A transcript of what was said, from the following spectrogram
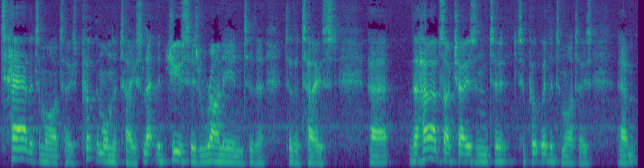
Tear the tomatoes, put them on the toast, let the juices run into the to the toast. Uh, the herbs I've chosen to, to put with the tomatoes, um,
